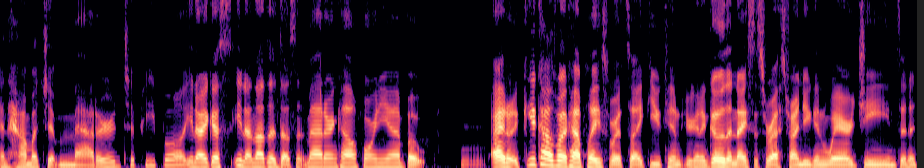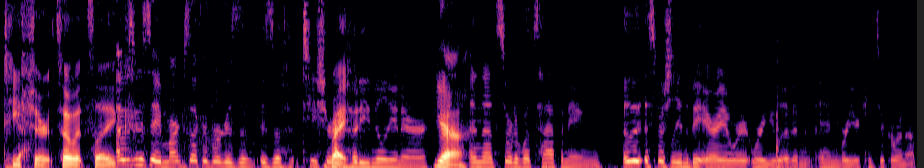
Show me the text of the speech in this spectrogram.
and how much it mattered to people you know I guess you know not that it doesn't matter in California but I don't know. California kind of place where it's like you can you're gonna go to the nicest restaurant, you can wear jeans and a t-shirt. So it's like I was going to say Mark Zuckerberg is a is a t-shirt Right. and hoodie millionaire. yeah, And that's sort of what's happening, uh, especially in the Bay Area where, where you live and, and where your kids are growing up.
